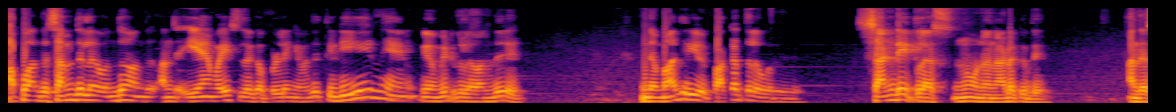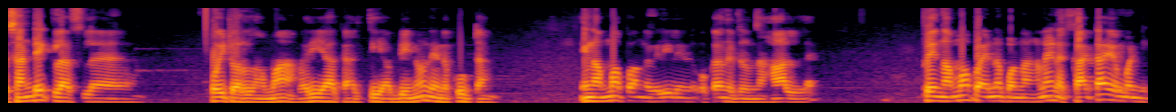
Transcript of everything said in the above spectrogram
அப்போ அந்த சமயத்தில் வந்து அந்த அந்த என் வயசில் இருக்க பிள்ளைங்க வந்து திடீர்னு என் என் வந்து இந்த மாதிரி பக்கத்தில் ஒரு சண்டே கிளாஸ்னு ஒன்று நடக்குது. அந்த சண்டே கிளாஸில் போயிட்டு வரலாமா? வரியா கார்த்தி? அப்படின்னு வந்து என்னை கூப்பிட்டாங்க. எங்கள் அம்மா அப்பா அங்கே வெளியில் உட்காந்துட்டு இருந்தேன் ஹாலில் இப்போ எங்கள் அம்மா அப்பா என்ன பண்ணாங்கன்னா என்னை கட்டாயம் பண்ணி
